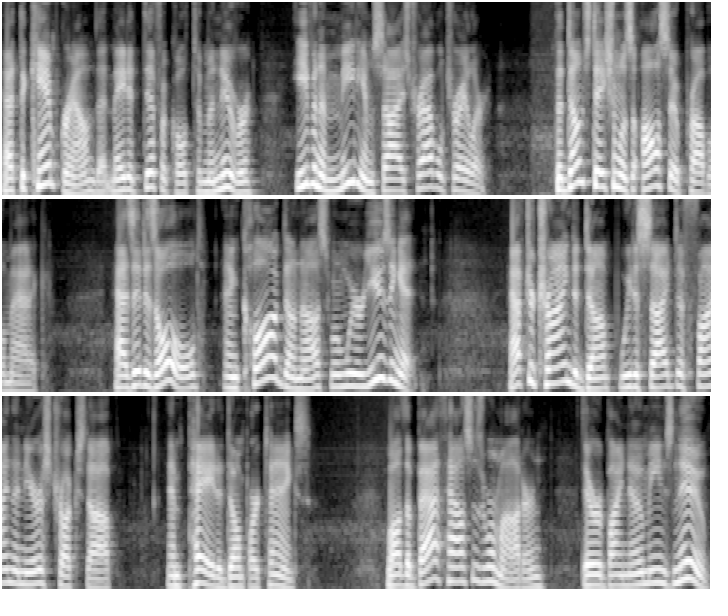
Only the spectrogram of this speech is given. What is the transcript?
at the campground that made it difficult to maneuver even a medium sized travel trailer. The dump station was also problematic, as it is old and clogged on us when we were using it. After trying to dump, we decided to find the nearest truck stop and pay to dump our tanks. While the bathhouses were modern, they were by no means new,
